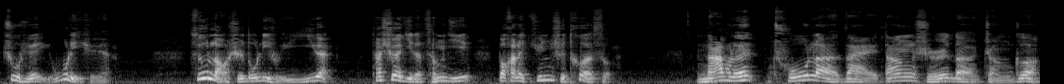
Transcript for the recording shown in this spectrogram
数学与物理学院，所有老师都隶属于医院。他设计的层级包含了军事特色。拿破仑除了在当时的整个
